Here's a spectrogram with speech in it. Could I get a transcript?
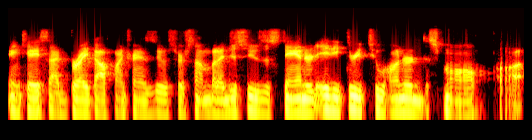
in case I break off my transducer or something, but I just use the standard 83200, the small pot.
